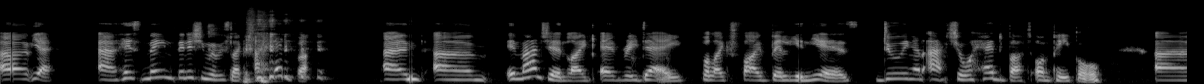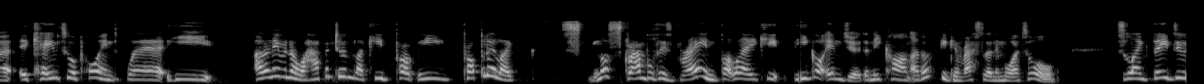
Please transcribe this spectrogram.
Uh, yeah. Uh, his main finishing move is like a headbutt. and um, imagine like every day for like five billion years doing an actual headbutt on people. Uh, it came to a point where he, I don't even know what happened to him. Like he, pro- he properly like s- not scrambled his brain, but like he he got injured and he can't. I don't think he can wrestle anymore at all. So like they do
